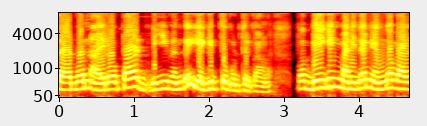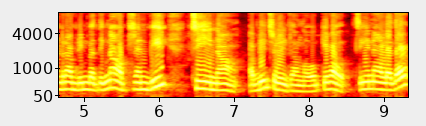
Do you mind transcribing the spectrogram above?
தேர்ட் ஒன் ஐரோப்பா டி வந்து எகிப்து கொடுத்துருக்காங்க. இப்போ பீகிங் மனிதன் எங்கே வாழ்கிறான் அப்படின்னு பார்த்தீங்கன்னா ஆப்ஷன் பி சீனா அப்படின்னு சொல்லியிருக்காங்க. ஓகேவா சீனாவில் தான்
